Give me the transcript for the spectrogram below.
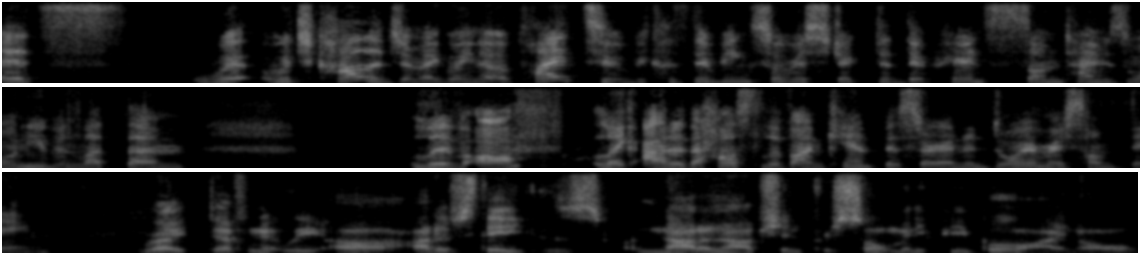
it's wh- which college am I going to apply to because they're being so restricted. Their parents sometimes won't even let them live off, like out of the house, live on campus or in a dorm or something. right definitely uh out of state is not an option for so many people i know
